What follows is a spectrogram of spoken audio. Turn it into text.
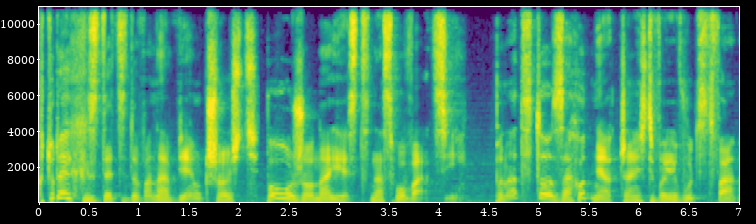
których zdecydowana większość położona jest na Słowacji. Ponadto zachodnia część województwa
